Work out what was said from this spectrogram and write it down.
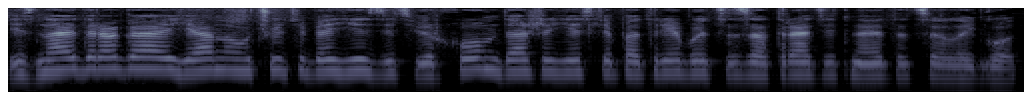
И знай, дорогая, я научу тебя ездить верхом, даже если потребуется затратить на это целый год».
